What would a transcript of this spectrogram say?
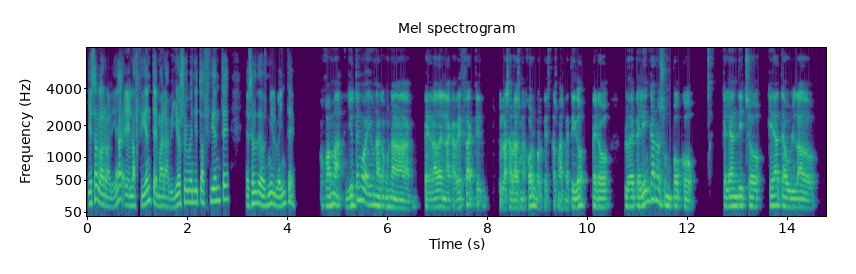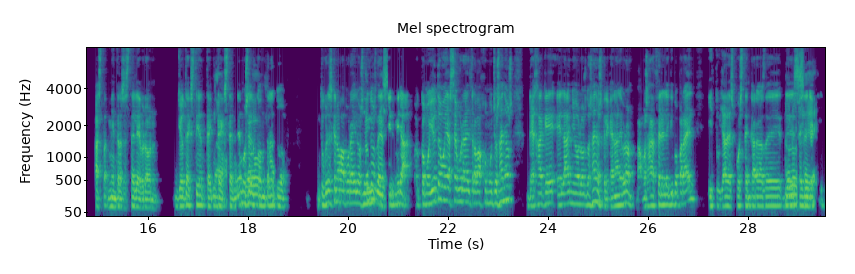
Y esa es la realidad. El accidente, maravilloso y bendito accidente, es el de 2020. Juanma, yo tengo ahí una, una pedrada en la cabeza que tú la sabrás mejor porque estás más metido, pero lo de Pelinka no es un poco que le han dicho quédate a un lado hasta mientras esté Lebron, yo te, te- No, te extendemos el contrato. ¿Tú crees que no va por ahí los tiros no- de decir, mira, como yo te voy a asegurar el trabajo muchos años, deja que el año o los dos años que le caen a Lebron, vamos a hacer el equipo para él y tú ya después te encargas de, de No lo seguir sé. aquí?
